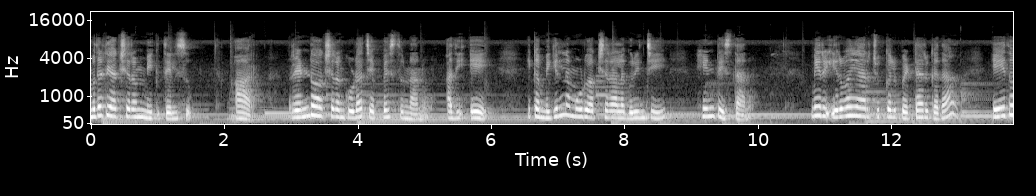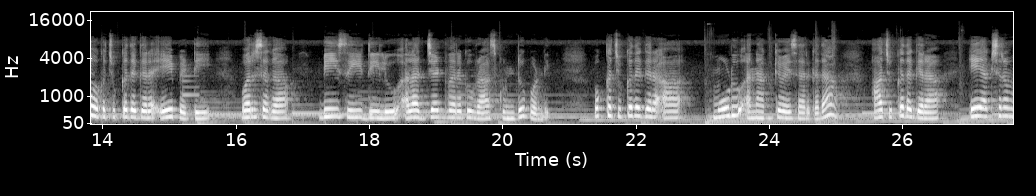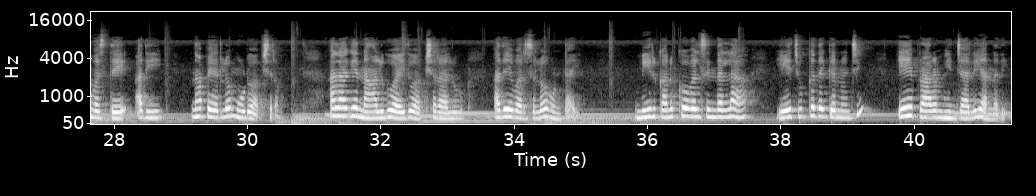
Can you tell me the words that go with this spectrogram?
మొదటి అక్షరం మీకు తెలుసు. ఆర్. రెండో అక్షరం కూడా చెప్పేస్తున్నాను. అది ఏ. ఇక మిగిలిన మూడు అక్షరాల గురించి హింట్ ఇస్తాను. మీరు ఇరవై ఆరు చుక్కలు పెట్టారు కదా? ఏదో ఒక చుక్క దగ్గర ఏ పెట్టి వరుసగా బీసీడీలు అలా జెడ్ వరకు వ్రాసుకుంటూ పొండి. ఒక్క చుక్క దగ్గర ఆ మూడు అన్న అక్క వేశారు కదా? ఆ చుక్క దగ్గర ఏ అక్షరం వస్తే అది నా పేరులో మూడు అక్షరం. అలాగే నాలుగు ఐదు అక్షరాలు అదే వరుసలో ఉంటాయి. మీరు కనుక్కోవలసిందల్లా ఏ చుక్క దగ్గర నుంచి ఏ ప్రారంభించాలి అన్నది.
